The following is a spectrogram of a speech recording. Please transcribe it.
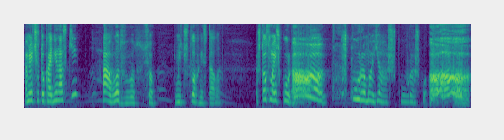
А мне что, только одни носки? А, вот, вот, все. Мне чуть плохо не стало. Что с моей шкурой? А! Шкура моя, шкура, шкура.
